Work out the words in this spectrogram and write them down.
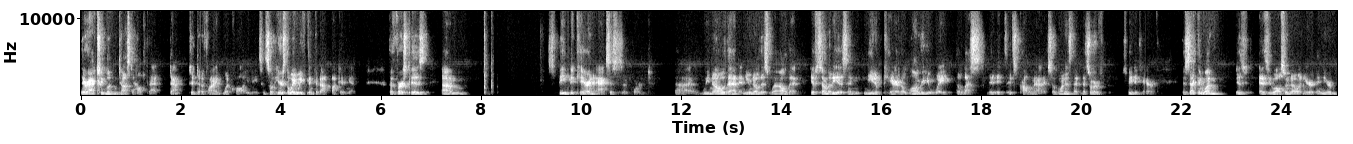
they're actually looking to us to help that, that to define what quality means. And so here's the way we think about bucketing it. The first is um, speed to care and access is important. Uh, we know that, and you know this well, that if somebody is in need of care, the longer you wait, the less it, it's problematic. So one is that that sort of speed of care. The second one is, as you also know, and you're and you're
